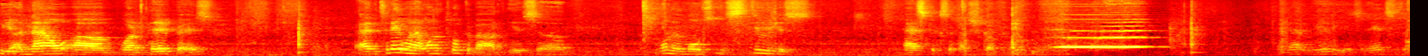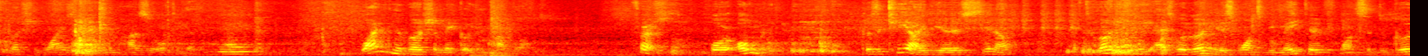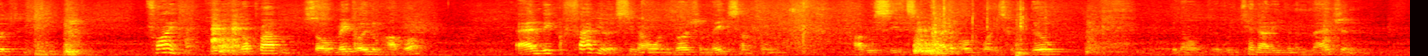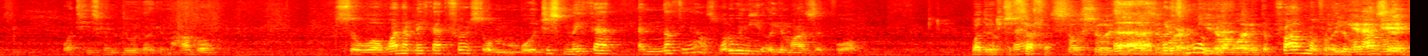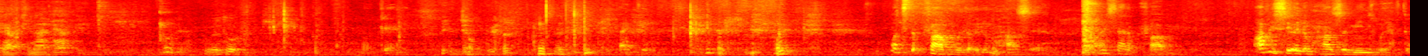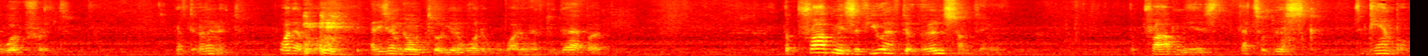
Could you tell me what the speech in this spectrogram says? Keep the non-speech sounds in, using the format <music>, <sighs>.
We are now, um, we're on Peripes. And today what I want to talk about is uh, one of the most mysterious aspects of Hashkafa. And that really is an answer to the question, why is Oyim Hazi altogether? Why did Nebuchadnezzar make Oyim Haba? First, or only? Because the key idea is, you know, if the Rebbe, as we're learning this, wants to be native, wants to do good, fine, no problem. So make Oyim Haba and be fabulous. You know, when the version makes something, obviously it's incredible what he's going to do. You know, we cannot even imagine what he's going to do with Oyim Haba. So uh, why not make that first, or, or, just make that and nothing else? What do we need Oyim Hazak for? What do we need to suffer? Socialism Uh, doesn't but work. more You don't that. want The problem of when you Oyim get a Hazak. handout, you're not happy. Okay, we'll do Okay. <laughs> Thank you. What's the problem with Ilum Hazeh? Why is that a problem? Obviously, Ilum Hazeh means we have to work for it. You have to earn it. Whatever. <coughs> and he's going to go into, you know, what, why do we have to do that? But the problem is if you have to earn something, the problem is that's a risk. It's a gamble.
